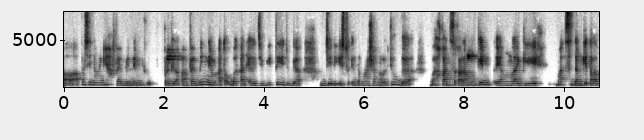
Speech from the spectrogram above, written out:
apa sih namanya feminim pergerakan feminim atau bahkan LGBT juga menjadi isu internasional juga bahkan sekarang mungkin yang lagi sedang kita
